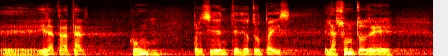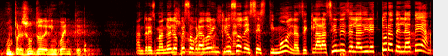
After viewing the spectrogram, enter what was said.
eh, ir a tratar con un presidente de otro país el asunto de un presunto delincuente. Andrés Manuel López Obrador incluso desestimó las declaraciones de la directora de la DEA,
